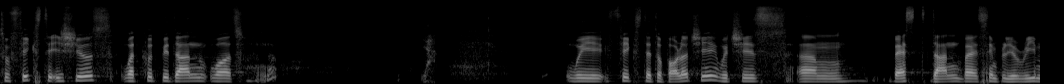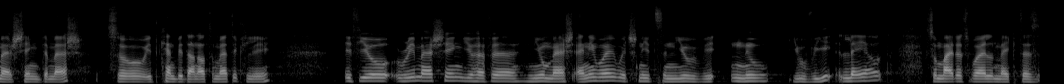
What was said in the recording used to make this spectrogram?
to fix the issues, what could be done was, no, yeah. We fixed the topology, which is um, best done by simply remeshing the mesh. So it can be done automatically. If you're remeshing, you have a new mesh anyway, which needs a new, v new UV layout. So might as well make, this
